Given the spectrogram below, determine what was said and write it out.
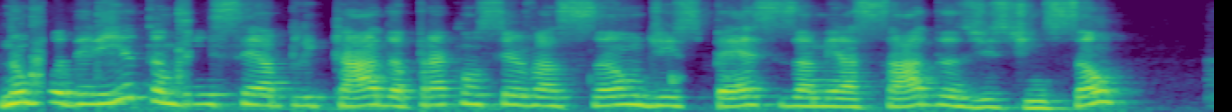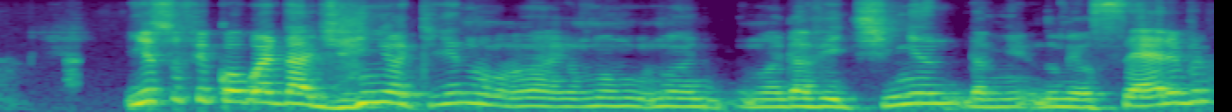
não poderia também ser aplicada para a conservação de espécies ameaçadas de extinção? Isso ficou guardadinho aqui numa, numa, numa gavetinha da, do meu cérebro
